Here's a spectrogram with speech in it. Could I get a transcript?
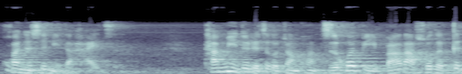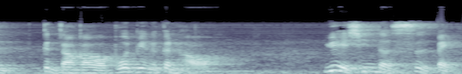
换成是你的孩子，他面对的这个状况，只会比八大说的更更糟糕哦，不会变得更好哦。月薪的四倍。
